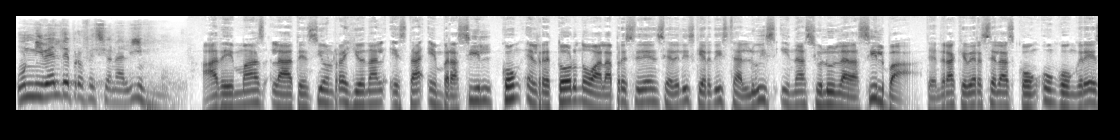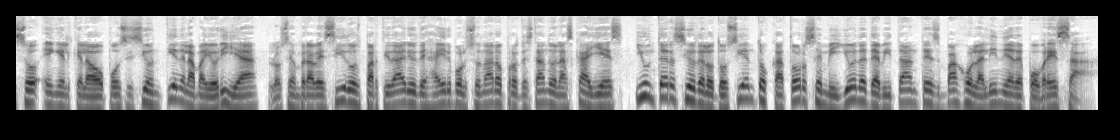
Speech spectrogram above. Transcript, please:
un nivel de profesionalismo, Además, la atención regional está en Brasil con el retorno a la presidencia del izquierdista Luis Ignacio Lula da Silva. Tendrá que vérselas con un Congreso en el que la oposición tiene la mayoría, los embravecidos partidarios de Jair Bolsonaro protestando en las calles y un tercio de los 214 millones de habitantes bajo la línea de pobreza.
